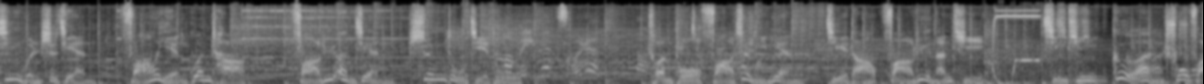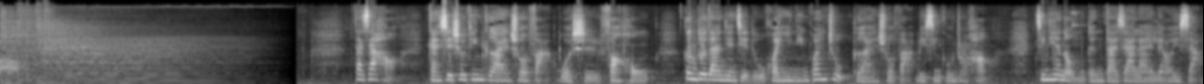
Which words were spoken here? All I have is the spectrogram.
新闻事件，法眼观察，法律案件深度解读，传播法治理念，解答法律难题，请听个案说法。大家好，感谢收听个案说法，我是方红。更多的案件解读，欢迎您关注个案说法微信公众号。今天呢，我们跟大家来聊一下，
